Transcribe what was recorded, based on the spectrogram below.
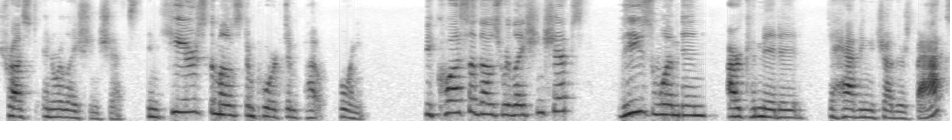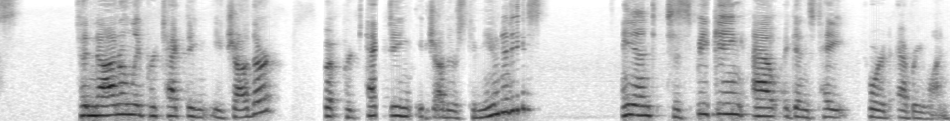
trust, and relationships. And here's the most important point. Because of those relationships, These women are committed to having each other's backs, to not only protecting each other, but protecting each other's communities, and to speaking out against hate toward everyone.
